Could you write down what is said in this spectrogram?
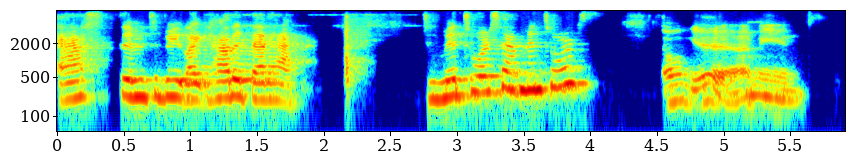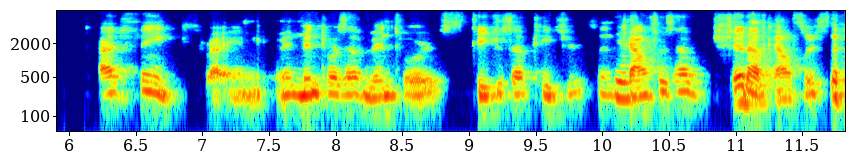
ask them to be like? How did that happen? Do mentors have mentors? Oh yeah, I mean, I think right. I mean, mentors have mentors, teachers have teachers, and yeah. counselors have should have counselors. Not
